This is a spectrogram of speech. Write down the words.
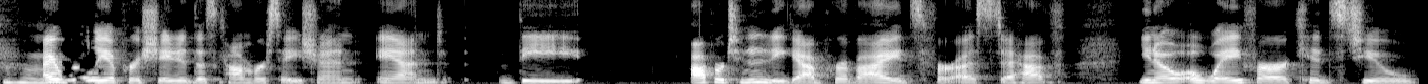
mm-hmm. I really appreciated this conversation and the opportunity Gabb provides for us to have, you know, a way for our kids to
